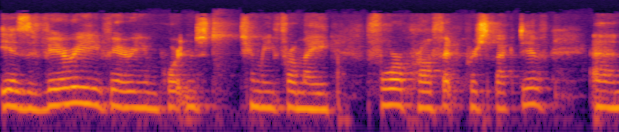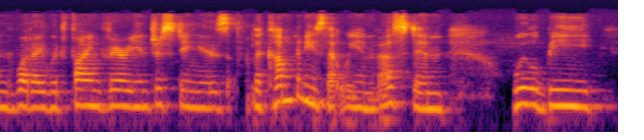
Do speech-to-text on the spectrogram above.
is very very important to me from a for-profit perspective. And what i would find very interesting is the companies that we invest in will be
